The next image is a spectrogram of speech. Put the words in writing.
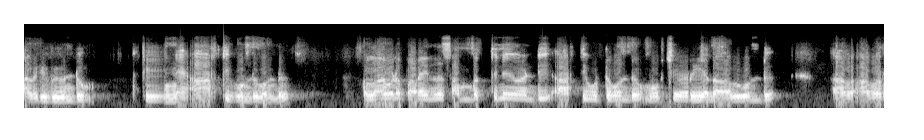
അവർ വീണ്ടും പിന്നെ ആർത്തി കൊണ്ടുകൊണ്ട് അള്ളാഹ് ഇവിടെ പറയുന്നത് സമ്പത്തിന് വേണ്ടി ആർത്തി വിട്ടുകൊണ്ട് മൂർച്ചയേറിയ നാവ് കൊണ്ട് അവർ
